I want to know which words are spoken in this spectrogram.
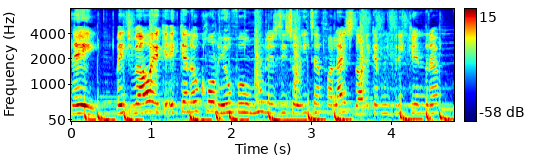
Nee, weet je wel, ik, ik ken ook gewoon heel veel moeders die zoiets hebben van. Luister dan, ik heb nu drie kinderen.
